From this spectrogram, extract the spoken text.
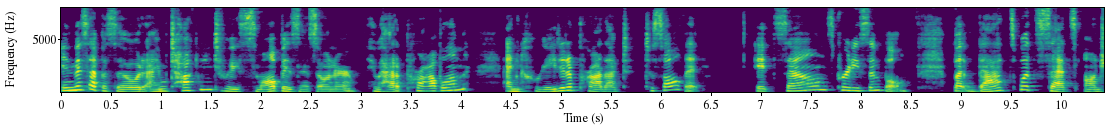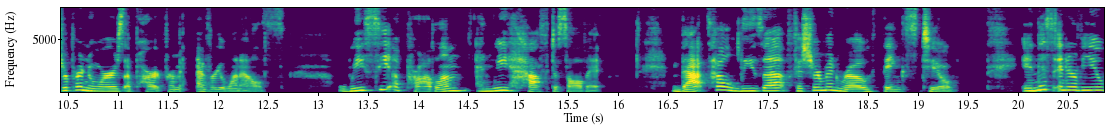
In this episode, I'm talking to a small business owner who had a problem and created a product to solve it. It sounds pretty simple, but that's what sets entrepreneurs apart from everyone else. We see a problem and we have to solve it. That's how Lisa Fisher Monroe thinks too. In this interview,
